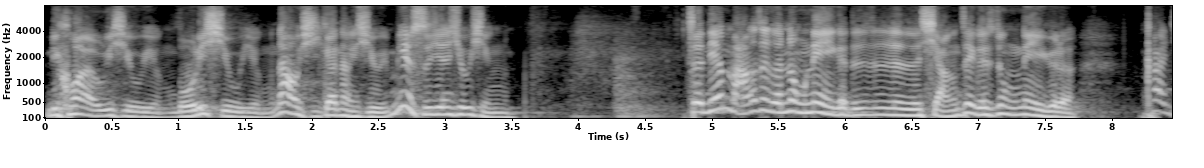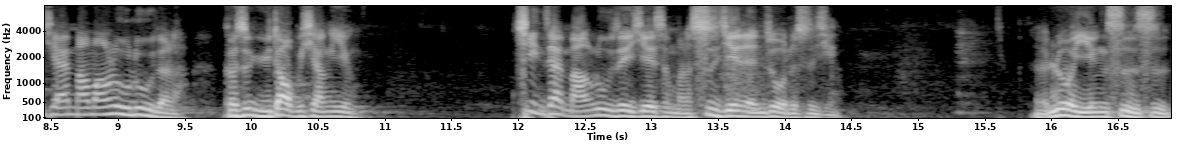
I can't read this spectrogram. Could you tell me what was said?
你看有你修行，无你修行，哪有时间能修行？没有时间修行，整天忙这个弄那个的，想这个弄那个了，看起来忙忙碌碌的了。可是语道不相应，尽在忙碌这些什么世间人做的事情。若因世事，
